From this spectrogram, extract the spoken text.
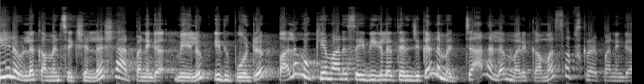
கீழே உள்ள கமெண்ட் செக்ஷன்ல ஷேர் பண்ணுங்க. மேலும் இது போன்ற பல முக்கியமான செய்திகளை தெரிஞ்சுக்க நம்ம சேனலை மறக்காம சப்ஸ்கிரைப் பண்ணுங்க.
